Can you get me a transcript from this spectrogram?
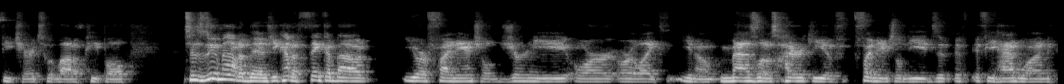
feature to a lot of people to zoom out a bit, if you kind of think about your financial journey or or like you know Maslow's hierarchy of financial needs, if if he had one,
